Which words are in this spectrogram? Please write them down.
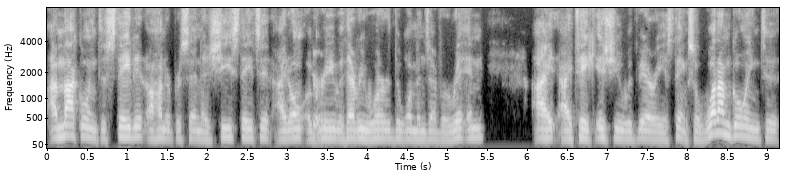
I'm not going to state it 100% as she states it. I don't sure. agree with every word the woman's ever written. I I take issue with various things. So what I'm going to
